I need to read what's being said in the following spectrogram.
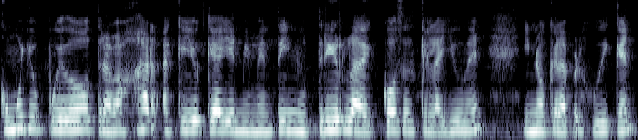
cómo yo puedo trabajar aquello que hay en mi mente y nutrirla de cosas que la ayuden y no que la perjudiquen.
